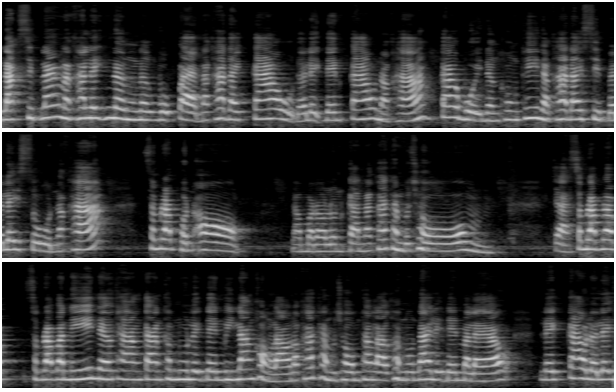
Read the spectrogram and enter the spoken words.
หลักสิบล่างนะคะเลขหนึ่งหนึ่งบวกแปดนะคะได้เก้าได้เลขเด่นเก้านะคะเก้าบวกหนึ่งคงที่นะคะได้สิบได้เลขศูนย์นะคะสำหรับผลออก เรามารอลุ้นกันนะคะท่านผู้ชมจ้ะสำหรับ สำหรับวันนี้แนวทางการคำนวณเลขเด่นวิ่งล่างของเรานะคะท่านผู้ชมทางเราคำนวณได้เลขเด่นมาแล้ว เลขเก้าและเลข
